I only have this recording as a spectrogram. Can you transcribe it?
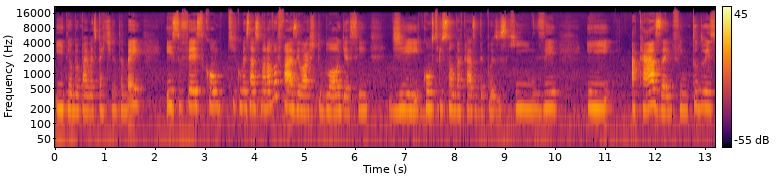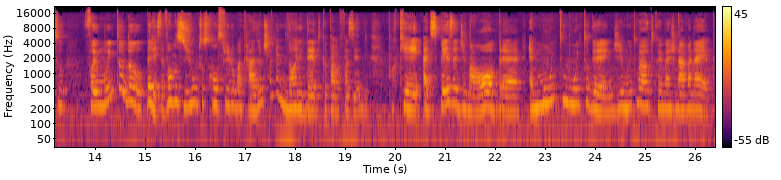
e ter o meu pai mais pertinho também, isso fez com que começasse uma nova fase, eu acho, do blog, assim, de construção da casa depois dos 15 e a casa, enfim, tudo isso foi muito do. Beleza, vamos juntos construir uma casa. Eu não tinha a menor ideia do que eu tava fazendo porque a despesa de uma obra é muito, muito grande, muito maior do que eu imaginava na época.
